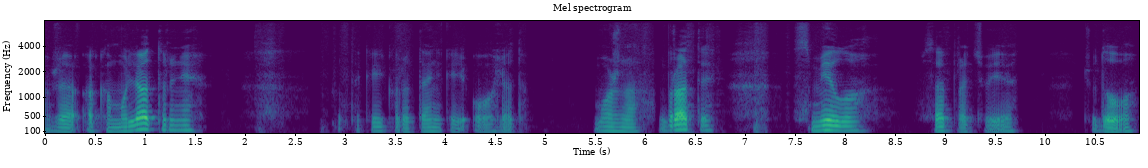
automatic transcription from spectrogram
вже акумуляторні. Такий коротенький огляд. Можна брати сміло, все працює чудово.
